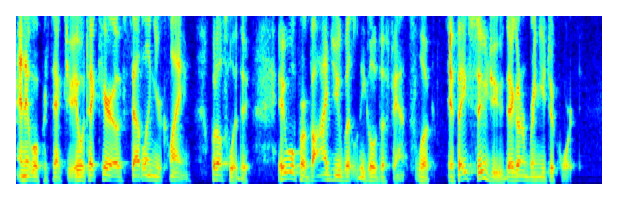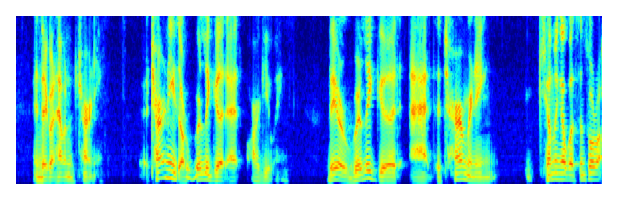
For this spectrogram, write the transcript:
and it will protect you. It will take care of settling your claim. What else will it do? It will provide you with legal defense. Look, if they sued you, they're going to bring you to court and they're going to have an attorney. Attorneys are really good at arguing. They are really good at determining, coming up with some sort of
